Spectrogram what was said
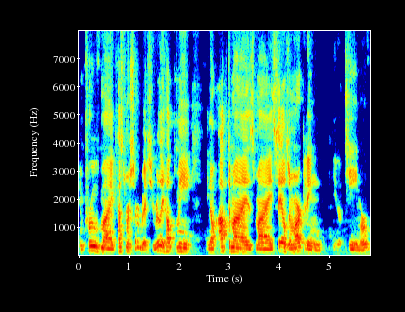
improve my customer service. You really helped me, you know, optimize my sales and marketing, you know, team or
